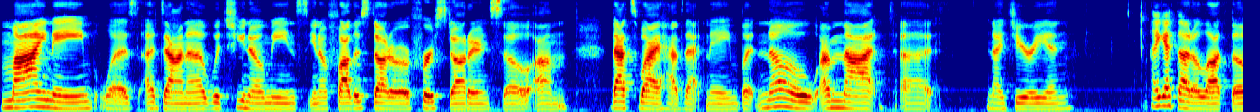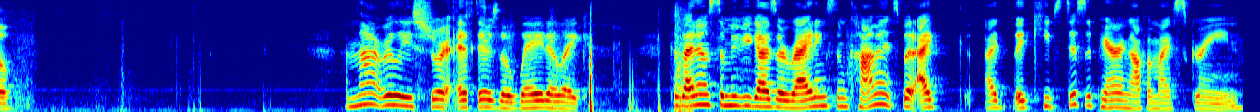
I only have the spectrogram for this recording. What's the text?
my name was Adana, which you know means you know father's daughter or first daughter, and so um, that's why I have that name. But no, I'm not uh, Nigerian. I get that a lot though. I'm not really sure if there's a way to like, because I know some of you guys are writing some comments, but I, I it keeps disappearing off of my screen.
